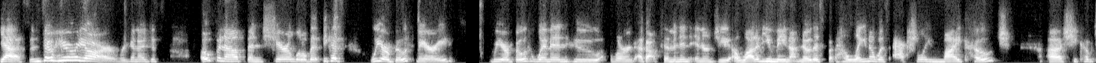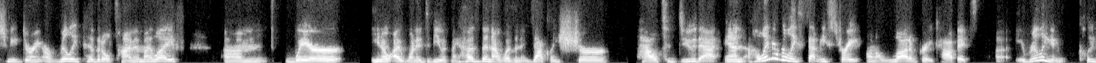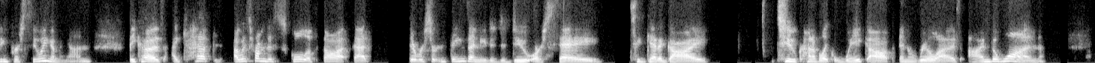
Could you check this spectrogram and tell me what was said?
Yes. And so here we are. We're going to just open up and share a little bit because we are both married we are both women who learned about feminine energy. A lot of you may not know this, but Helena was actually my coach. Uh, she coached me during a really pivotal time in my life um, where, you know, I wanted to be with my husband. I wasn't exactly sure how to do that. And Helena really set me straight on a lot of great topics, uh, really including pursuing a man, because I kept, I was from this school of thought that there were certain things I needed to do or say to get a guy to kind of like wake up and realize I'm the one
